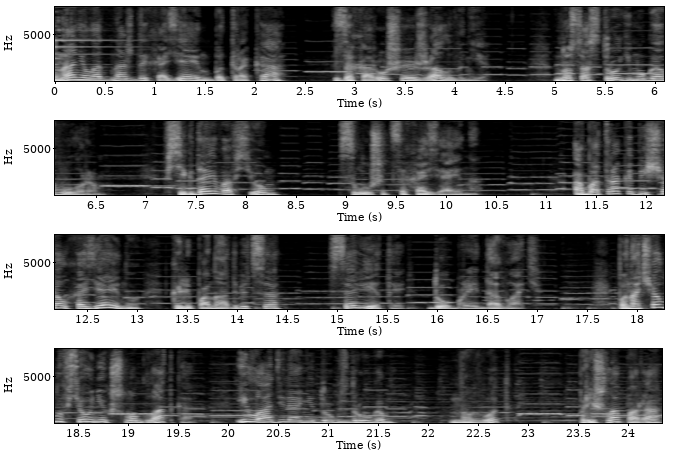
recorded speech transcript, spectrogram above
Нанял однажды хозяин батрака за хорошее жалование, но со строгим уговором – всегда и во всем слушаться хозяина. А батрак обещал хозяину, коли понадобится, советы добрые давать. Поначалу все у них шло гладко, и ладили они друг с другом. Но вот пришла пора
